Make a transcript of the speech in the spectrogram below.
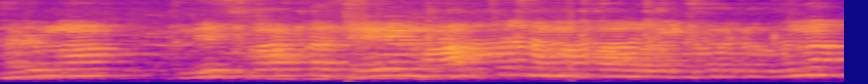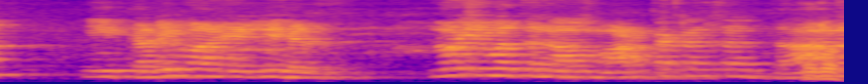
ಧರ್ಮ, ನಿಸ್ವಾರ್ಥ ಸೇವೆ ಮಾತ್ರ ನಮ್ಮ ಪಾಲು ಅಂತಕ್ಕಂಥದ್ದನ್ನು ಈ ಕವಿವಾಣಿಯಲ್ಲಿ ಹೇಳಿದ್ರು ನೋಡಿ, ಇವತ್ತು ನಾವು ಮಾಡ್ತಕ್ಕಂಥ ದಾನ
